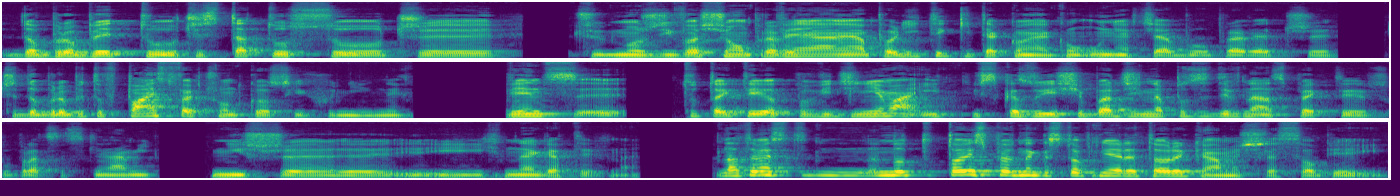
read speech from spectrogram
dobrobytu, czy statusu, czy, czy możliwością uprawiania polityki taką, jaką Unia chciałaby uprawiać, czy, czy dobrobytu w państwach członkowskich unijnych. Więc y, tutaj tej odpowiedzi nie ma i wskazuje się bardziej na pozytywne aspekty współpracy z Chinami niż y, ich negatywne. Natomiast no, to jest pewnego stopnia retoryka, myślę sobie. I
